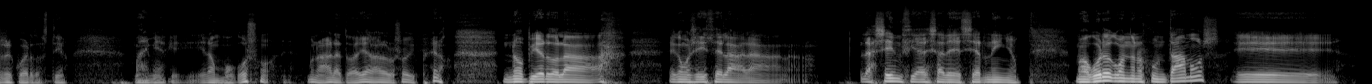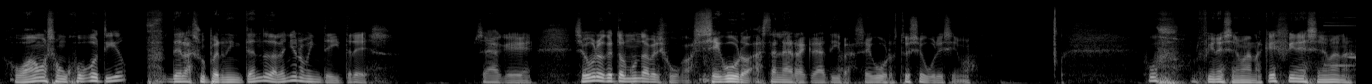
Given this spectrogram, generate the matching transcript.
recuerdos, tío. Madre mía, que era un mocoso. Bueno, ahora todavía lo soy, pero no pierdo la, como se dice, la, la, la esencia esa de ser niño. Me acuerdo cuando nos juntamos, eh, jugábamos a un juego, tío, de la Super Nintendo del año 93. O sea que seguro que todo el mundo habréis jugado. Seguro, hasta en la recreativa. Seguro, estoy segurísimo. Uf, fin de semana. ¿Qué fin de semana?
